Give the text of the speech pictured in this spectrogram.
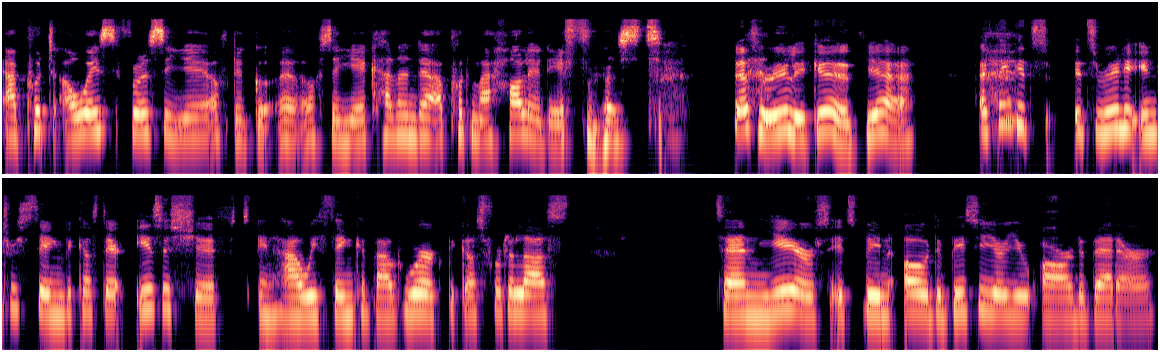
I put always first year of the uh, of the year calendar. I put my holiday first. That's really good. Yeah, I think it's it's really interesting because there is a shift in how we think about work. Because for the last ten years, it's been oh, the busier you are, the better.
